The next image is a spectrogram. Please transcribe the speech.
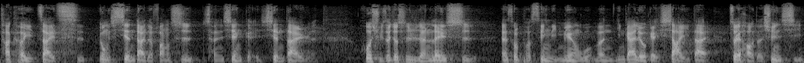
它可以再次用现代的方式呈现给现代人。或许这就是人类是 Anthropocene 里面我们应该留给下一代最好的讯息。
